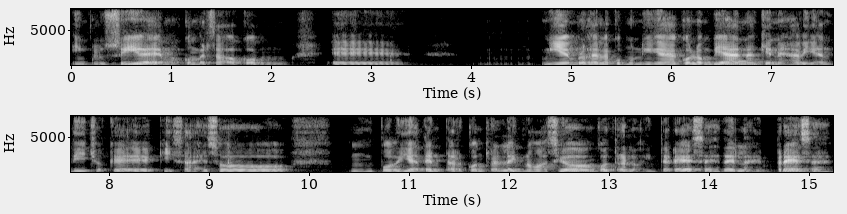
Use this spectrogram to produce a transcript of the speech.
Inclusive hemos conversado con eh, miembros de la comunidad colombiana quienes habían dicho que quizás eso mm, podía atentar contra la innovación, contra los intereses de las empresas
